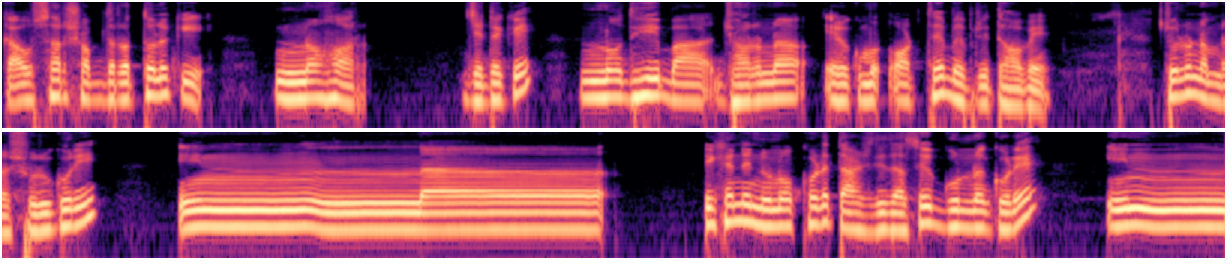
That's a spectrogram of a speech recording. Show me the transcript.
কাউসার শব্দের অর্থ হলো কি? নহর, যেটাকে নদী বা ঝর্ণা এরকম অর্থে ব্যবহৃত হবে। চলুন আমরা শুরু করি। ইন্না, এখানে নুন অক্ষরে তাসদিদ আছে গুণনা করে ইন্না।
